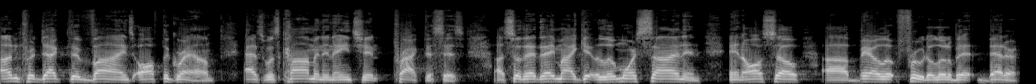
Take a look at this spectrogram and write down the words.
unproductive vines off the ground, as was common in ancient practices, uh, so that they might get a little more sun and and also uh, bear fruit a little bit better.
